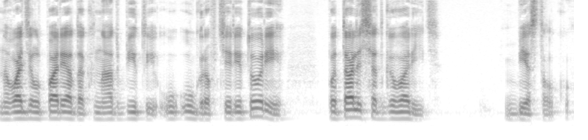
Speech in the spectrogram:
наводил порядок на отбитой у угров территории, пытались отговорить. Бестолку.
